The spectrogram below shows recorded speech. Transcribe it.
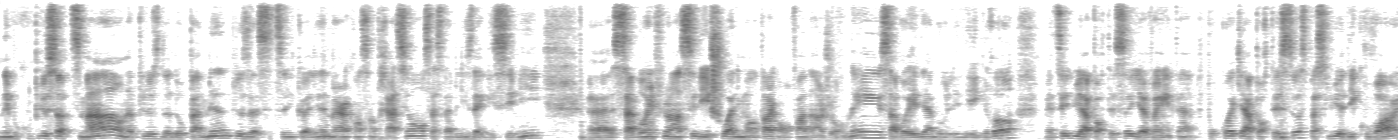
on est beaucoup plus optimal, on a plus de dopamine, plus d'acétylcholine, meilleure concentration, ça stabilise la glycémie, euh, ça va influencer les choix alimentaires qu'on va faire dans la journée, ça va aider à brûler des gras. Mais tu sais, lui a apporté ça il y a 20 ans. Pourquoi il a apporté ça? C'est parce que lui a découvert,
